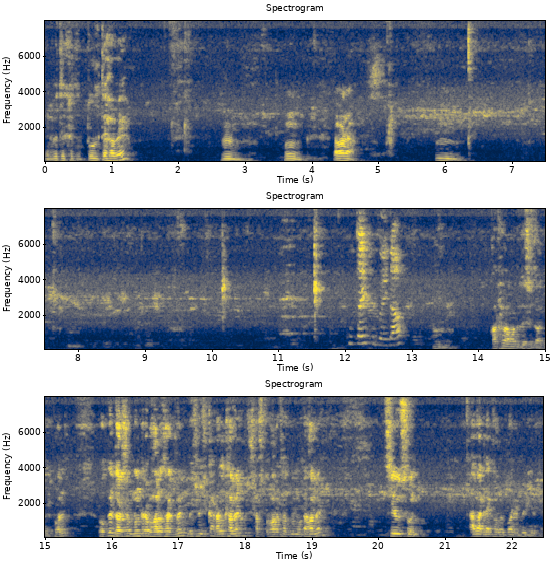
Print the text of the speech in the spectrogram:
এর ভিতরে শুধু তুলতে হবে। হুম হুম তাও না। হুম। হুম কাঁঠাল আমাদের দেশে জাতীয় ফল। ওকে দর্শক বন্ধুরা ভালো থাকবেন বেশি বেশি কাঁঠাল খাবেন স্বাস্থ্য ভালো থাকবে মোটা হবেন। সিউ সুন আবার দেখা হবে পরের ভিডিওতে।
